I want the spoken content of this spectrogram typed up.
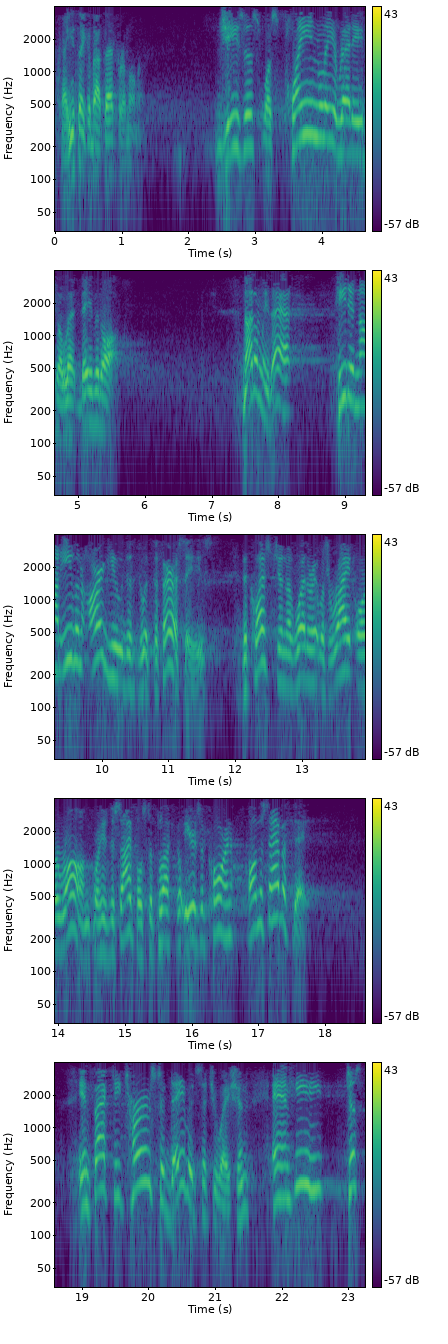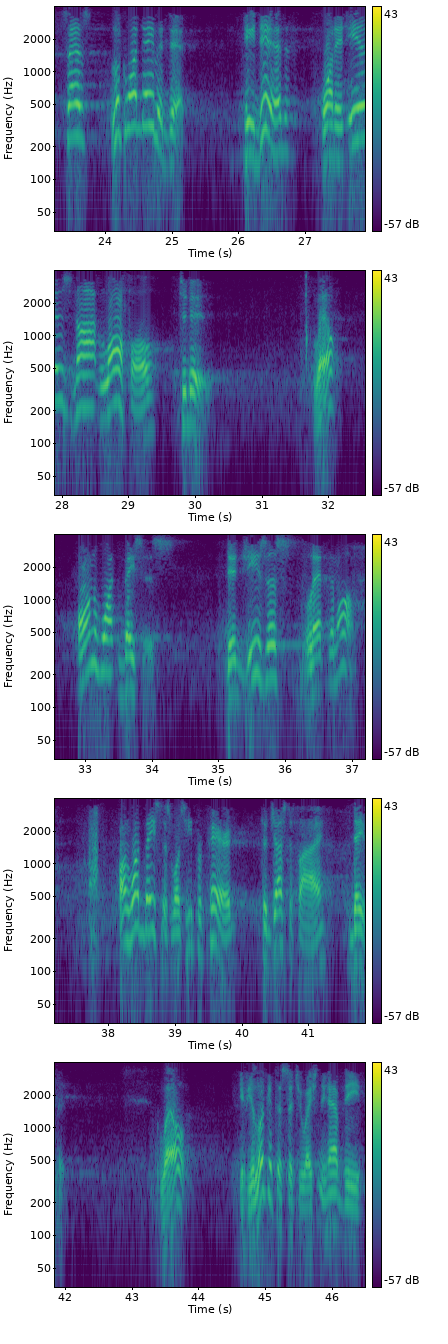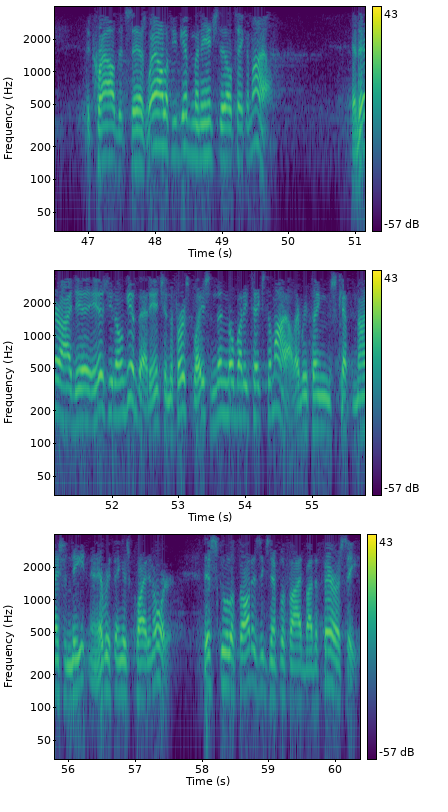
Now you think about that for a moment. Jesus was plainly ready to let David off. Not only that, he did not even argue with the Pharisees the question of whether it was right or wrong for his disciples to pluck ears of corn on the Sabbath day. In fact, he turns to David's situation and he just says, look what David did. He did what it is not lawful to do. Well, on what basis did Jesus let them off? On what basis was he prepared to justify David? Well, if you look at this situation, you have the, the crowd that says, well, if you give them an inch, they'll take a mile. And their idea is you don't give that inch in the first place, and then nobody takes the mile. Everything's kept nice and neat, and everything is quite in order. This school of thought is exemplified by the Pharisees.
